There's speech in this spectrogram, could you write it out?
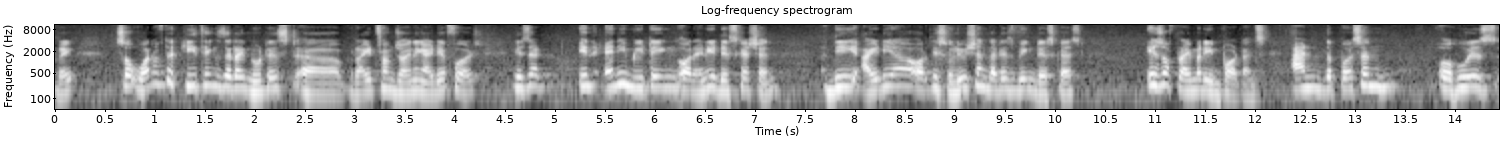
right? So one of the key things that I noticed uh, right from joining IdeaForge is that in any meeting or any discussion, the idea or the solution that is being discussed is of primary importance, and the person uh, who is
